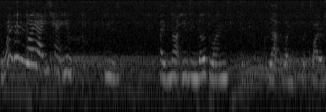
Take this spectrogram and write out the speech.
You're wondering why I can't use, use I'm not using those ones. That one requires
